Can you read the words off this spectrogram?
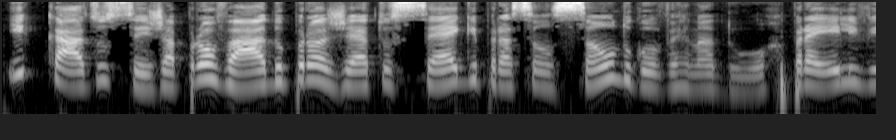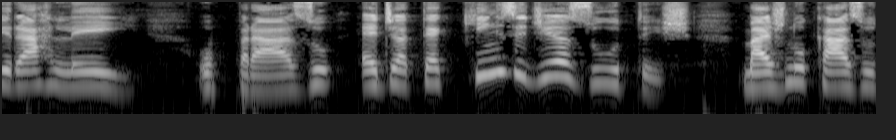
E caso seja aprovado, o projeto segue para a sanção do governador para ele virar lei. O prazo é de até 15 dias úteis, mas no caso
